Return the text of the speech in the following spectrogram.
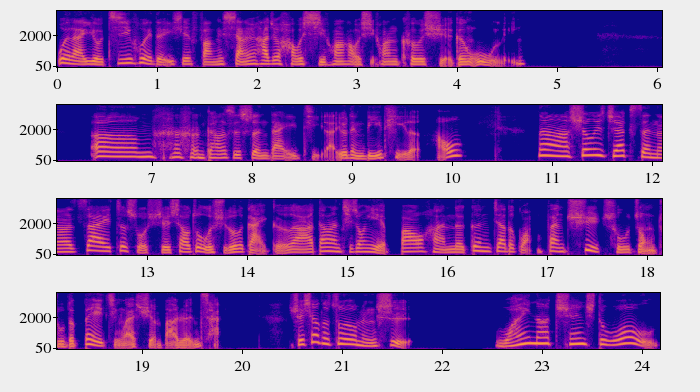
未来有机会的一些方向，因为她就好喜欢、好喜欢科学跟物理。嗯，刚刚是顺带一提啦，有点离题了。好，那 Shirley Jackson 呢，在这所学校做了许多的改革啊，当然其中也包含了更加的广泛去除种族的背景来选拔人才。学校的座右铭是 “Why not change the world？”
